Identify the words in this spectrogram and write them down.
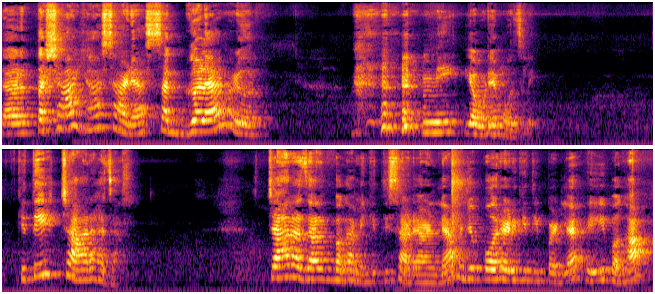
तर तशा ह्या साड्या सगळ्या मिळून मी एवढे मोजले. किती? चार हजार. चार हजार बघा मी किती साड्या आणल्या. म्हणजे पर हेड किती पडल्या हेही बघा.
